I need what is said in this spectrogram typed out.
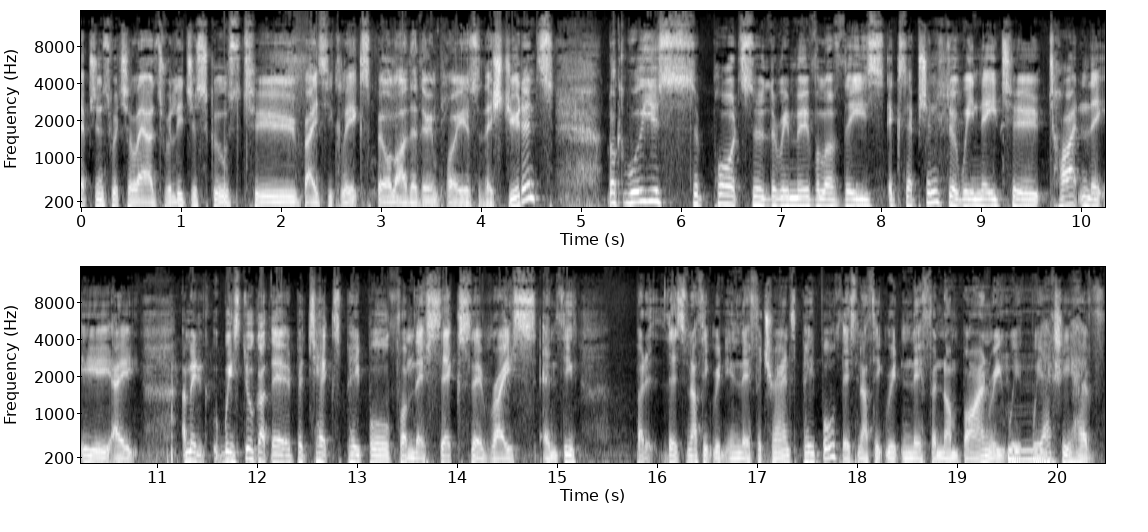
exceptions which allows religious schools to basically expel either their employers or their students. Look, will you support so the removal of these exceptions? Do we need to tighten the EEA? I mean, we still got there, it protects people from their sex, their race, and things. But there's nothing written in there for trans people. There's nothing written there for non-binary. We, we actually have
